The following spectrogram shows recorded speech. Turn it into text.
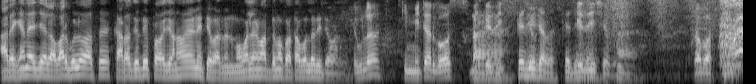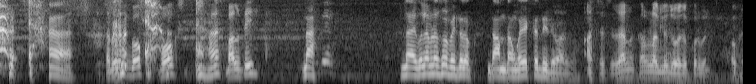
আর এখানে যে রবারগুলো আছে কারও যদি প্রয়োজন হয় নিতে পারবেন মোবাইলের মাধ্যমে কথা বললে দিতে পারবেন। এগুলা কি মিটার গজ না কেজি? হ্যাঁ, কেজি হিসাবে কেজি কেজি হিসাবে। হ্যাঁ। রাবার হ্যাঁ। বক্স বক্স হ্যাঁ। বালতি? না। না এগুলো আমরা সব লোক দাম দাম করে একটা দিতে পারব। আচ্ছা আচ্ছা কারও লাগলে যোগাযোগ করবেন। ওকে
